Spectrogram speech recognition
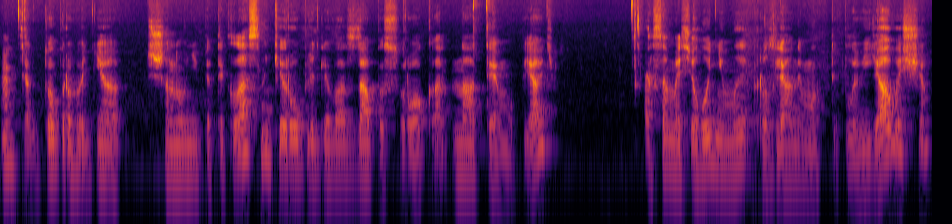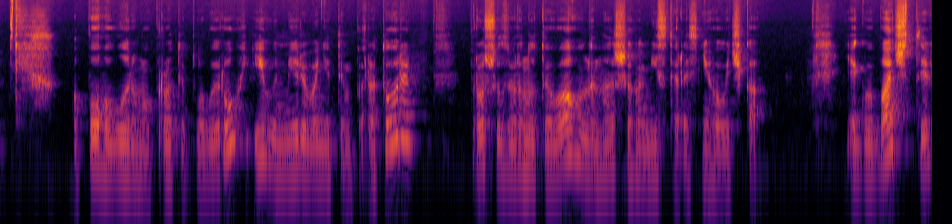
Так, доброго дня, шановні п'ятикласники. Роблю для вас запис урока на тему 5. А саме сьогодні ми розглянемо теплові явища, поговоримо про тепловий рух і вимірювані температури. Прошу звернути увагу на нашого містера сніговичка. Як ви бачите,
